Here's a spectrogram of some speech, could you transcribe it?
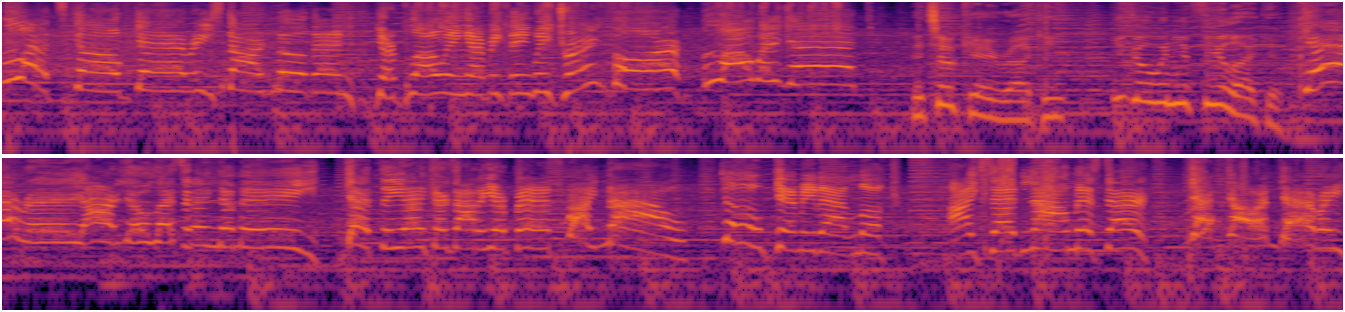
Let's go, Gary. Start moving. You're blowing everything we trained for. Blowing it. It's okay, Rocky. You go when you feel like it. Gary, are you listening to me? Get the anchors out of your pants right now. Don't give me that look. I said now, mister. Get going, Gary.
